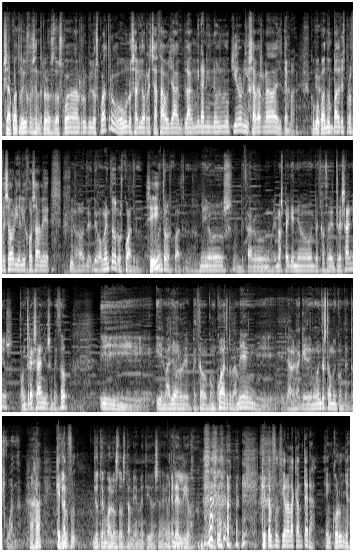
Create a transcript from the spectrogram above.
O sea, cuatro hijos entre los dos. ¿Juegan al rugby los cuatro o uno salió rechazado ya en plan, mira, ni, no, no quiero ni saber nada del tema? Como cuando un padre es profesor y el hijo sale... No, de, de momento los cuatro. ¿Sí? De momento los cuatro. Los míos empezaron, el más pequeño empezó hace tres años, con tres años empezó. Y, y el mayor empezó con cuatro también. Y la verdad que de momento están muy contentos jugando. Ajá. ¿Qué Yo- tal, Yo tengo a los dos también metidos en el, en Metido. el lío. ¿Qué tal funciona la cantera en Coruña?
